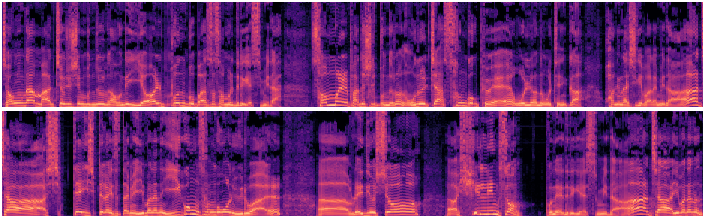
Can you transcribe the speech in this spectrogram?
정답 맞춰주신 분들 가운데 10분 뽑아서 선물 드리겠습니다. 선물 받으실 분들은 오늘자 선곡표에 올려놓을 테니까 확인하시기 바랍니다. 자, 10대, 20대가 있었다면 이번에는 2030을 위로할, 아, 라디오쇼, 아, 힐링송 보내드리겠습니다. 자, 이번에는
